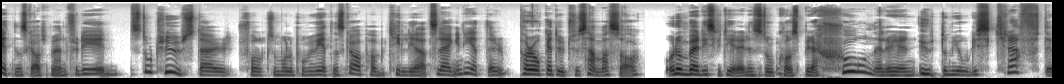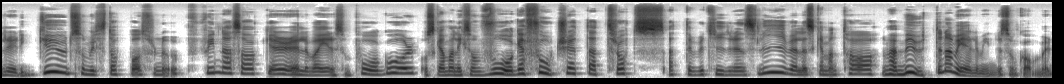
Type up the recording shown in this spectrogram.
vetenskapsmän, för det är ett stort hus där folk som håller på med vetenskap har tilldelats lägenheter, har råkat ut för samma sak. Och de börjar diskutera, är det en stor konspiration eller är det en utomjordisk kraft eller är det Gud som vill stoppa oss från att uppfinna saker eller vad är det som pågår? Och ska man liksom våga fortsätta trots att det betyder ens liv eller ska man ta de här mutorna mer eller mindre som kommer?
